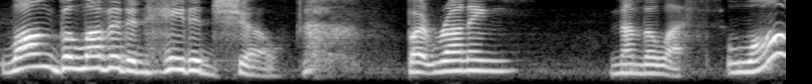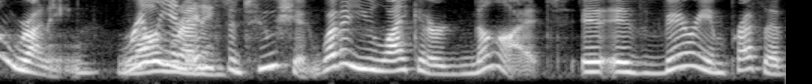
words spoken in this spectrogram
long beloved and hated show, but running nonetheless. long running, really Long an running. institution, whether you like it or not. It is very impressive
